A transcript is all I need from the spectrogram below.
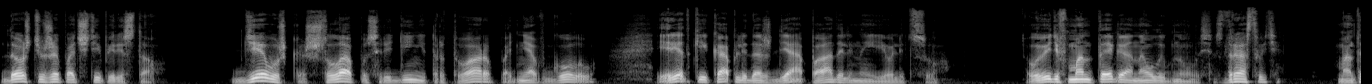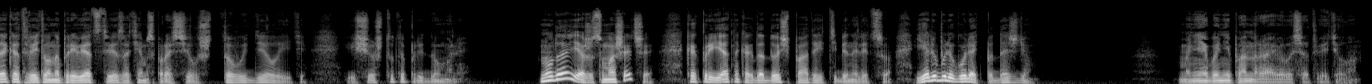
Дождь уже почти перестал. Девушка шла посредине тротуара, подняв голову, и редкие капли дождя падали на ее лицо. Увидев Монтега, она улыбнулась. «Здравствуйте». Монтег ответил на приветствие, затем спросил, «Что вы делаете? Еще что-то придумали?» «Ну да, я же сумасшедшая. Как приятно, когда дождь падает тебе на лицо. Я люблю гулять под дождем». «Мне бы не понравилось», — ответил он.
